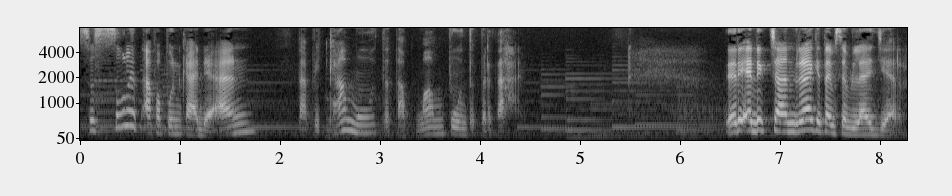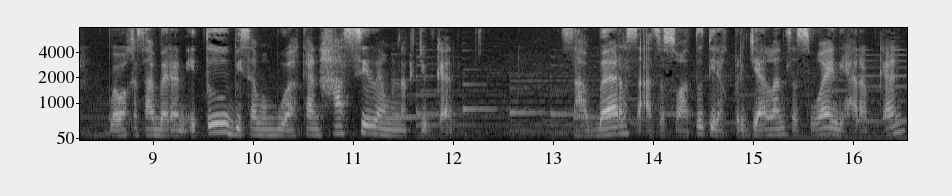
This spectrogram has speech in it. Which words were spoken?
sesulit apa pun keadaan, tapi kamu tetap mampu untuk bertahan. Dari Edik Chandra kita bisa belajar bahwa kesabaran itu bisa membuahkan hasil yang menakjubkan. Sabar saat sesuatu tidak berjalan sesuai yang diharapkan,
